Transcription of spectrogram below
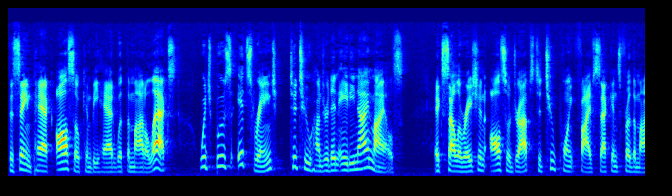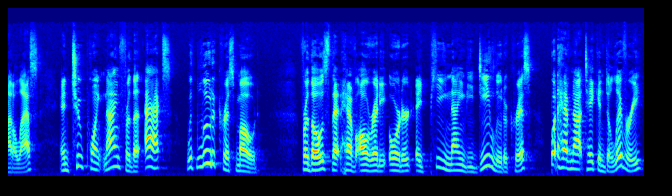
The same pack also can be had with the Model X, which boosts its range to 289 miles. Acceleration also drops to 2.5 seconds for the Model S and 2.9 for the X with Ludicrous mode. For those that have already ordered a P90D Ludicrous but have not taken delivery,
